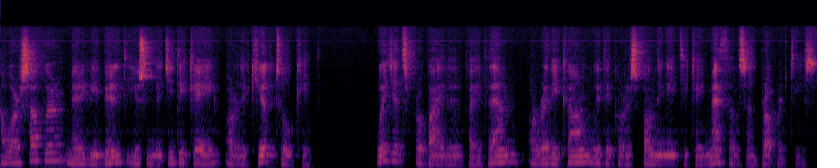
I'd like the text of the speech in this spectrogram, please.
Our software may be built using the GTK or the Qt toolkit. Widgets provided by them already come with the corresponding ATK methods and properties.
